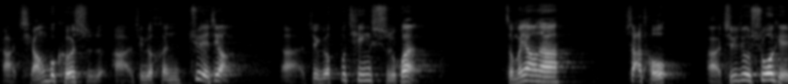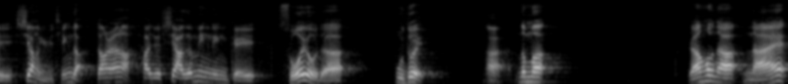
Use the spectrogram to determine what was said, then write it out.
啊，强不可使啊，这个很倔强啊，这个不听使唤，怎么样呢？杀头啊！其实就说给项羽听的。当然了，他就下个命令给所有的部队啊。那么，然后呢，乃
